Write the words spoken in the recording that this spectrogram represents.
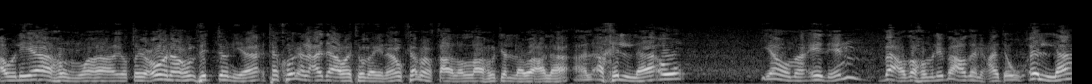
أولياءهم ويطيعونهم في الدنيا تكون العداوة بينهم كما قال الله جل وعلا الأخلاء يومئذ بعضهم لبعض عدو إلا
